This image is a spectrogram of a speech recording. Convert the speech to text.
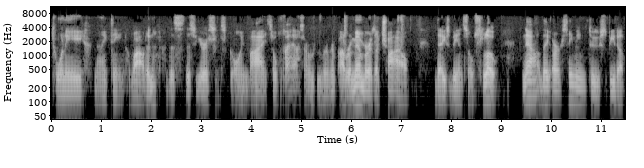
2019. Wow, didn't it? This, this year is going by so fast. I remember, I remember as a child days being so slow. Now they are seeming to speed up,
